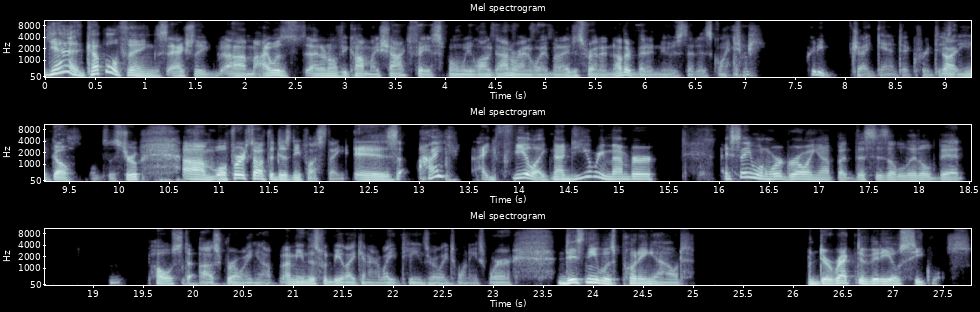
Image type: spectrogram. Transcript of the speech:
yeah, a couple of things actually. Um, I was I don't know if you caught my shocked face when we logged on right away, but I just read another bit of news that is going to be pretty gigantic for Disney. Right, go. this- This is true. Um, well, first off, the Disney Plus thing is I I feel like now. Do you remember? I say when we're growing up, but this is a little bit post us growing up. I mean, this would be like in our late teens, early twenties, where Disney was putting out direct to video sequels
